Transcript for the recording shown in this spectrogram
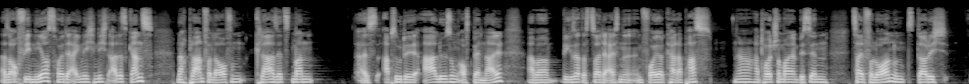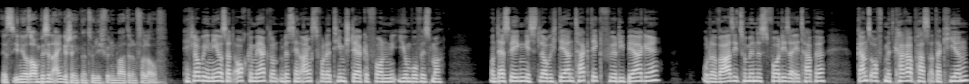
Also auch für Ineos heute eigentlich nicht alles ganz nach Plan verlaufen. Klar setzt man als absolute A-Lösung auf Bernal, aber wie gesagt, das zweite Eisen im Feuer, Carapaz, ja, hat heute schon mal ein bisschen Zeit verloren und dadurch ist Ineos auch ein bisschen eingeschränkt natürlich für den weiteren Verlauf. Ich glaube, Ineos hat auch gemerkt und ein bisschen Angst vor der Teamstärke von Jumbo Visma. Und deswegen ist, glaube ich, deren Taktik für die Berge oder war sie zumindest vor dieser Etappe, ganz oft mit Carapaz attackieren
